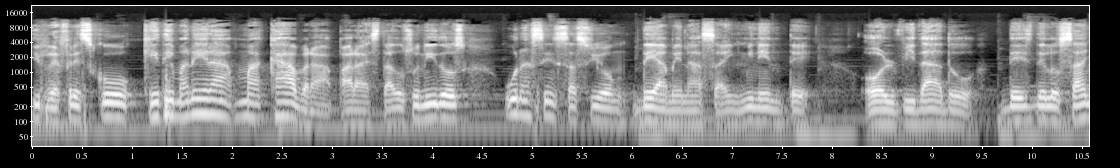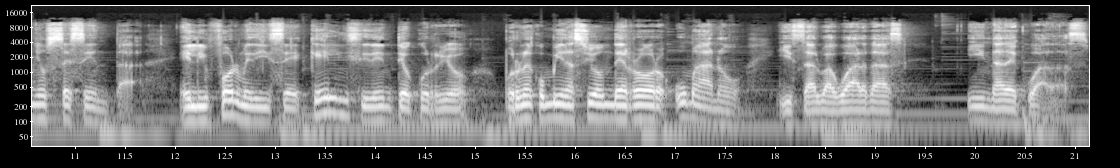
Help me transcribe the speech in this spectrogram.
y refrescó que de manera macabra para Estados Unidos una sensación de amenaza inminente, olvidado desde los años 60. El informe dice que el incidente ocurrió por una combinación de error humano y salvaguardas inadecuadas.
